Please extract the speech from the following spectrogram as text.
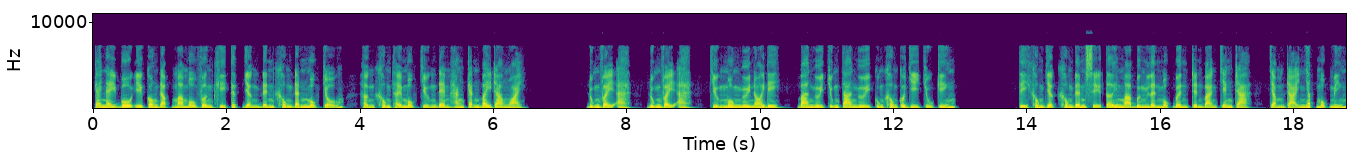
Cái này bô ỉa con đập mà mộ vân khí tức giận đến không đánh một chỗ, hận không thể một chưởng đem hắn cánh bay ra ngoài. Đúng vậy a, đúng vậy a, à, chưởng môn ngươi nói đi, ba người chúng ta người cũng không có gì chủ kiến. Ti không giật không đếm xỉa tới mà bưng lên một bên trên bàn chén trà, chậm rãi nhấp một miếng.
